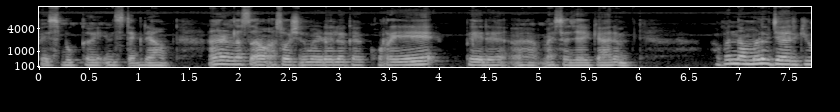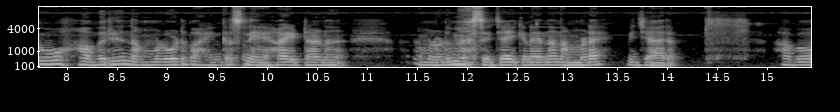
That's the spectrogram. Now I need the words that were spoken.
ഫേസ്ബുക്ക് ഇൻസ്റ്റഗ്രാം അങ്ങനെയുള്ള സോഷ്യൽ മീഡിയയിലൊക്കെ കുറേ പേര് മെസ്സേജ് അയക്കാനും അപ്പം നമ്മൾ വിചാരിക്കുമോ അവർ നമ്മളോട് ഭയങ്കര സ്നേഹമായിട്ടാണ് നമ്മളോട് മെസ്സേജ് അയക്കണമെന്ന നമ്മുടെ വിചാരം. അപ്പോൾ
